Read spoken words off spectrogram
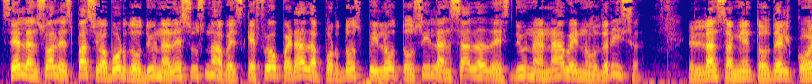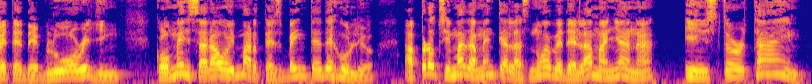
se lanzó al espacio a bordo de una de sus naves que fue operada por dos pilotos y lanzada desde una nave nodriza. El lanzamiento del cohete de Blue Origin comenzará hoy martes 20 de julio, aproximadamente a las 9 de la mañana, Easter Time.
